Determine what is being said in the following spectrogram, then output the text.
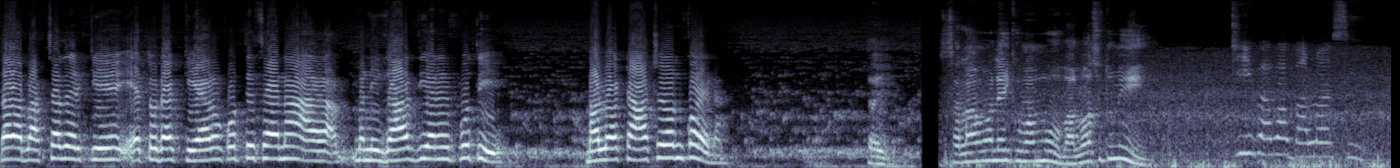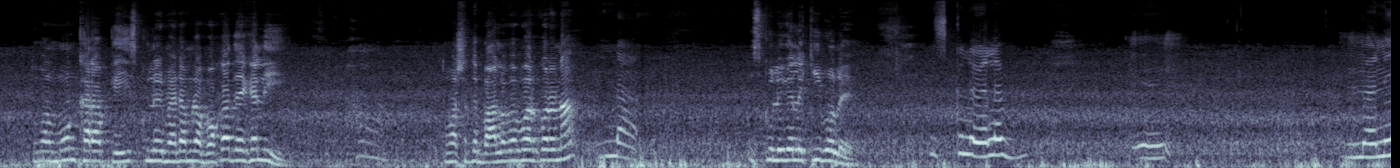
তারা বাচ্চাদেরকে এতটা কেয়ারও করতে চায় না, আর মানে গার্জিয়ানের প্রতি ভালো একটা আচরণ করে না। তাই? আসসালামু আলাইকুম আম্মু ভালো আছো তুমি? জি বাবা ভালো আছি। তোমার মন খারাপ কে? স্কুলের ম্যাডামরা বকা দেয় খালি? হ্যাঁ। তোমার সাথে ভালো ব্যবহার করে না? না। স্কুলে গেলে কি বলে? স্কুলে গেলে মানে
